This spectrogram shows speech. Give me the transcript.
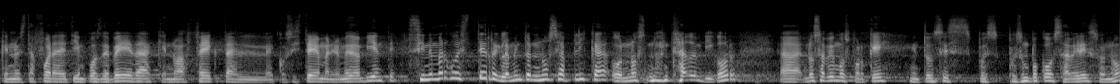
que no está fuera de tiempos de veda, que no afecta el ecosistema ni el medio ambiente. Sin embargo, este reglamento no se aplica o no, ha entrado en vigor. Uh, no sabemos por qué. Entonces, pues, pues un poco saber eso, ¿no?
